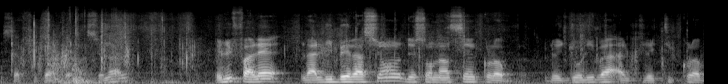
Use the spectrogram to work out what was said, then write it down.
un certificat international. Il lui fallait la libération de son ancien club, le Joliba Athletic Club,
